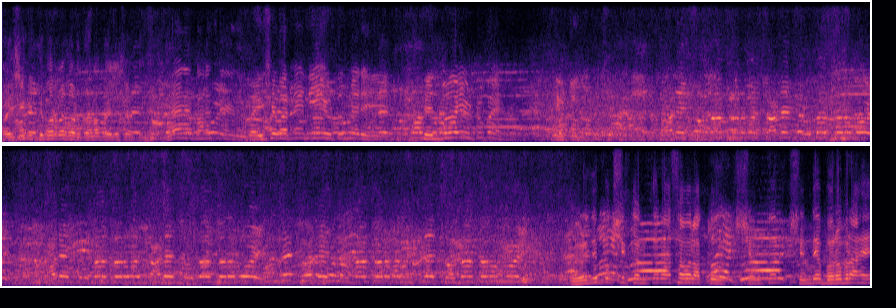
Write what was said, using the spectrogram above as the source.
पैसे किती भरला भरताना पहिल्यासाठी नाही नाही पैसे भरने नहीं यूट्यूब में रे फेसबुक है यूट्यूब है साडे विरोधी पक्ष कणकर असावा लागतो. शंकर शिंदे बरोबर आहे.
